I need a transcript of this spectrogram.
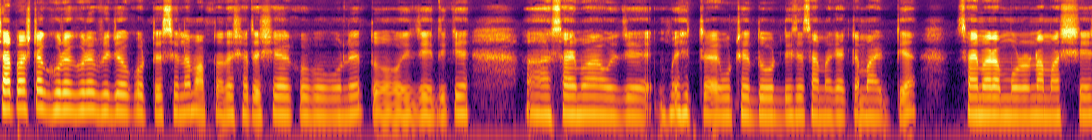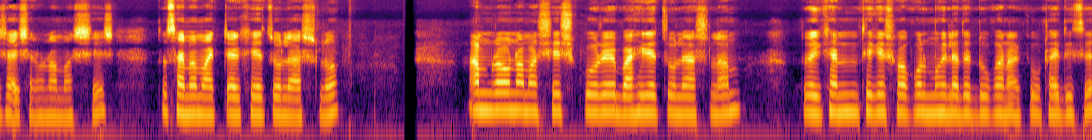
চার পাঁচটা ঘুরে ঘুরে ভিডিও করতেছিলাম, আপনাদের সাথে শেয়ার করব বলে। তো ওই যে এদিকে সাইমা ওই যে মেহিটটা উঠে দৌড় দিয়েছে সাইমাকে একটা মাইট দেওয়া সাইমার আম্মুরও নামাজ শেষ আইসারও নামাজ শেষ। তো সাইমা মাইটটার খেয়ে চলে আসলো। আমরাও নামাজ শেষ করে বাহিরে চলে আসলাম। তো এখান থেকে সকল মহিলাদের দোকান আর কি উঠাই দিছে।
